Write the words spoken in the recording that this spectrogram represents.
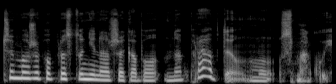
czy może po prostu nie narzeka, bo naprawdę mu smakuje.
